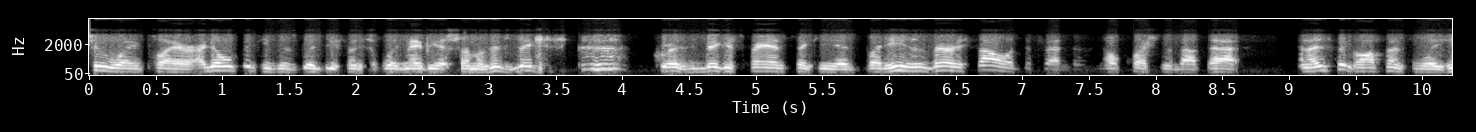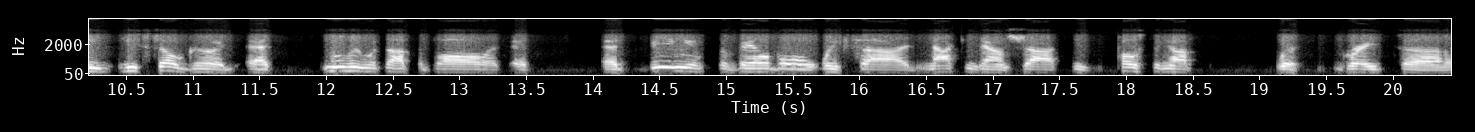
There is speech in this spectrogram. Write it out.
two-way player. I don't think he's as good defensively, maybe as some of his biggest his biggest fans think he is, but he's a very solid defender, no question about that. And I just think offensively, he's he's so good at moving without the ball, at, at at being available weak side, knocking down shots. He's posting up with great uh,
